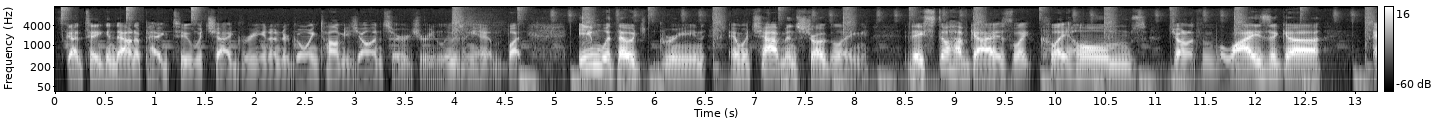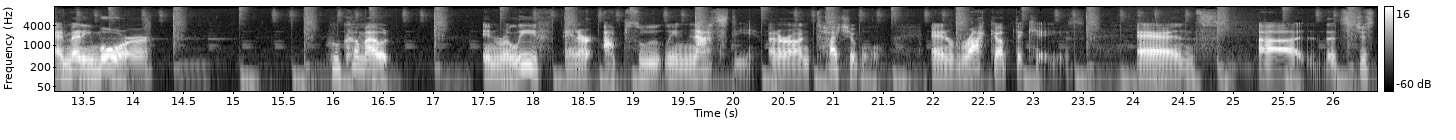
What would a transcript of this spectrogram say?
it's got taken down a peg too with Chad Green undergoing Tommy John surgery and losing him. But even without Green and with Chapman struggling, they still have guys like Clay Holmes, Jonathan Loaisiga, and many more who come out in relief and are absolutely nasty and are untouchable and rack up the Ks. And uh, that's just,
